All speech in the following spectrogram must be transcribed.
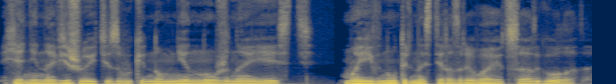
Я ненавижу эти звуки, но мне нужно есть. Мои внутренности разрываются от голода.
